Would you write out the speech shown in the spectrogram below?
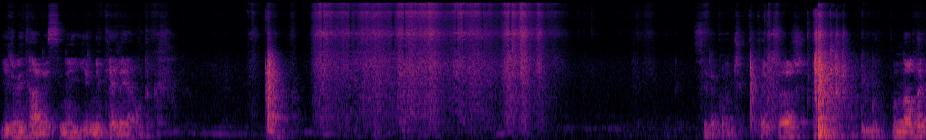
20 tanesini 20 TL'ye aldık. Silikon çıktı tekrar. Bunlar da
